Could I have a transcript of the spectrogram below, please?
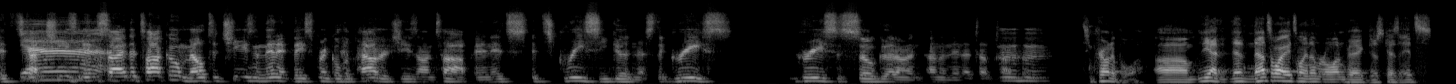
it's got cheese inside the taco, melted cheese, and then it they sprinkle the powdered cheese on top, and it's it's greasy goodness. The grease, grease is so good on on an Inatub taco. Mhm. It's incredible. Um, yeah, th- that's why it's my number one pick, just because it's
